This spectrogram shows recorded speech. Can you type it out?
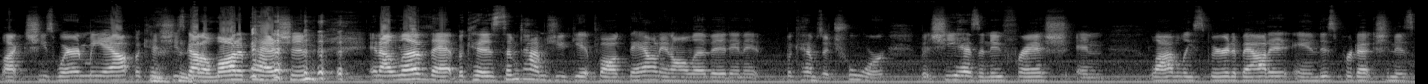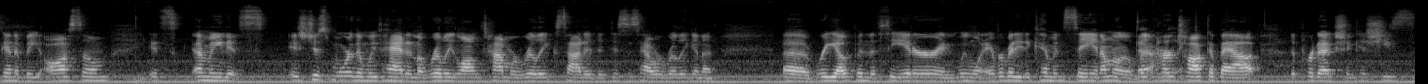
Like she's wearing me out because she's got a lot of passion, and I love that because sometimes you get bogged down in all of it, and it becomes a chore. But she has a new, fresh, and lively spirit about it and this production is going to be awesome it's i mean it's it's just more than we've had in a really long time we're really excited that this is how we're really going to uh, reopen the theater and we want everybody to come and see and i'm going to let her talk about the production because she's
